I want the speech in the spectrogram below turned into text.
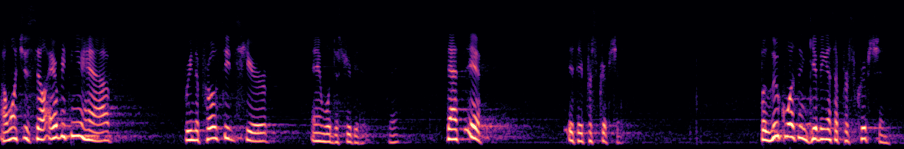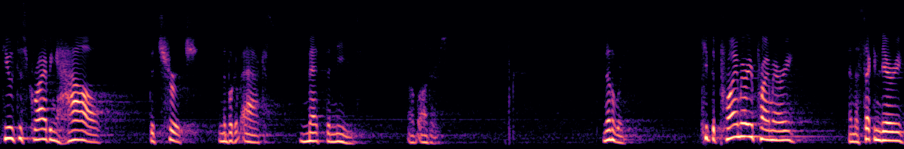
I want you to sell everything you have, bring the proceeds here, and we'll distribute it. Okay? That's if it's a prescription. But Luke wasn't giving us a prescription, he was describing how the church in the book of Acts met the needs of others. In other words, keep the primary primary and the secondary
